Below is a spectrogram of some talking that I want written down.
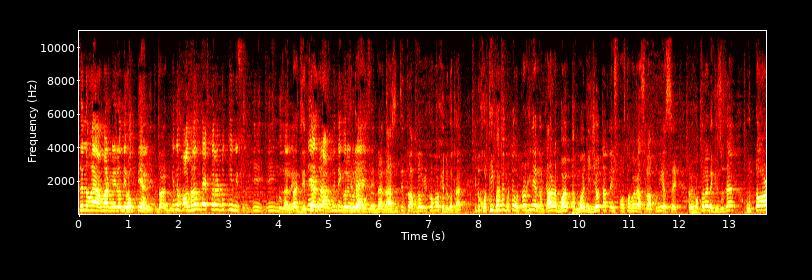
যে নহয় আমাৰ বিৰোধী শক্তিশালী। কিন্তু সদন ত্যাগ কৰাটো কি কি- বুজালে? যেতিয়া ৰাজনীতি কৰিবলৈ আহিছে। ৰাজনীতিটো আপোনালোকে ক'ব সেইটো কথা। কিন্তু সঠিকভাৱে গোটেই উত্তৰখিনি। কাৰণ মই মই নিজেও তাত স্পষ্টভাৱে আছিলোঁ আপুনি আছে। আমি সকলোৱে দেখিছোঁ যে উত্তৰ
